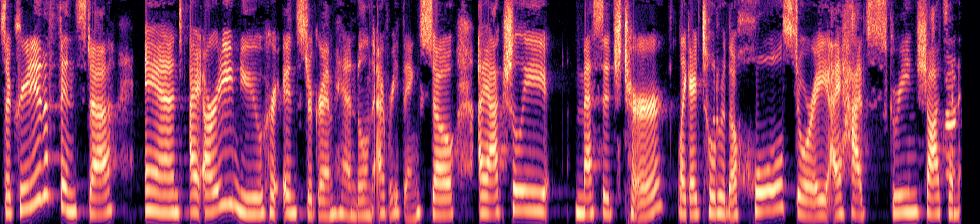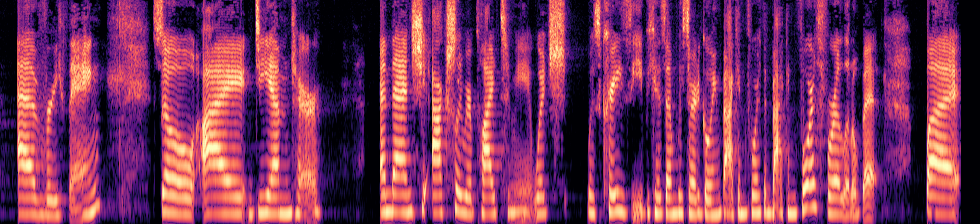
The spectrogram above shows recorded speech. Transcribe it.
So I created a Finsta and I already knew her Instagram handle and everything. So I actually messaged her. Like I told her the whole story. I had screenshots and everything. So I DM'd her. And then she actually replied to me, which was crazy because then we started going back and forth and back and forth for a little bit. But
